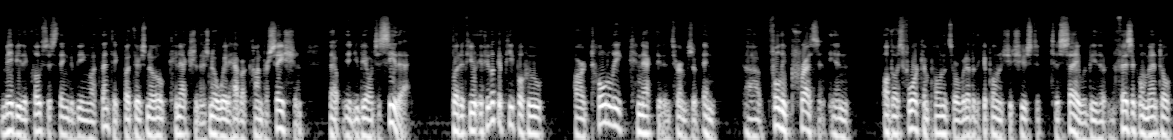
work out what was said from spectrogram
may be the closest thing to being authentic, but there's no connection. There's no way to have a conversation that you'd be able to see that. But if you if you look at people who are totally connected in terms of and uh, fully present in all those four components or whatever the components you choose to, to say would be the, the physical mental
